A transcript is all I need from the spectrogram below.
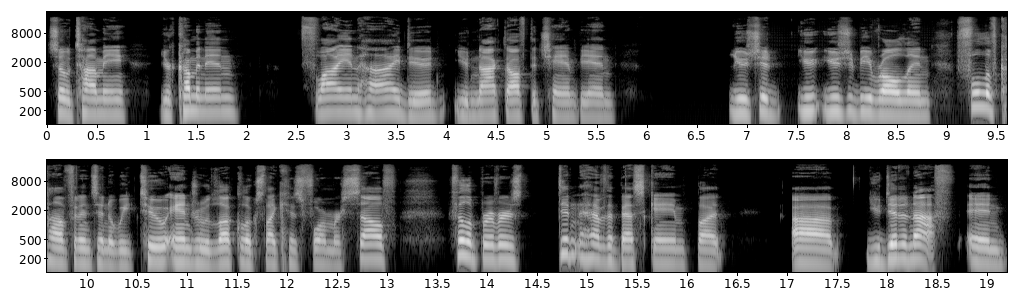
So, Tommy, you're coming in flying high, dude. You knocked off the champion. You should you you should be rolling full of confidence into week two. Andrew Luck looks like his former self. Philip Rivers didn't have the best game, but uh, you did enough, and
